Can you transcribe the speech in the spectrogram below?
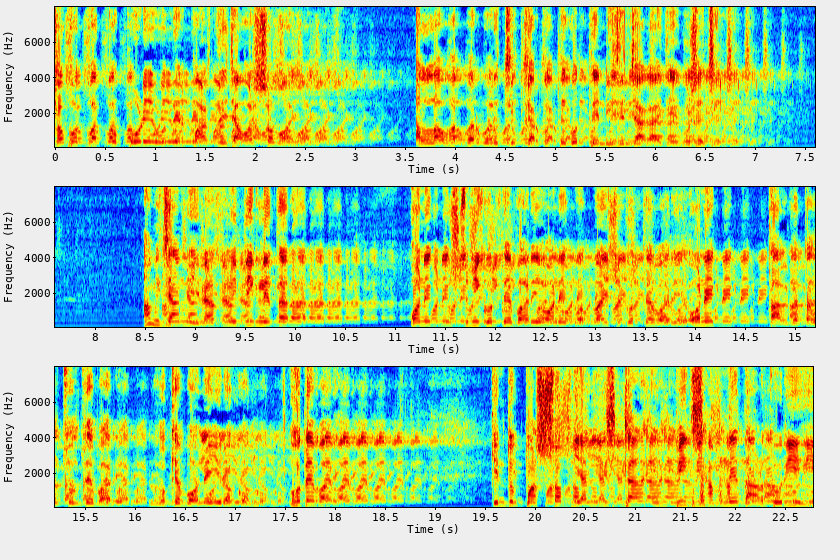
শপথ বাক্য পড়ে ওদের পাশ দিয়ে যাওয়ার সময় আল্লাহ আকবর বলে চিৎকার করতে করতে নিজের জায়গায় যেয়ে বসেছে। আমি জানি রাজনৈতিক নেতারা অনেক দুষ্টুমি করতে পারে, অনেক বদমাইশি করতে পারে, অনেক তাল বেতাল চলতে পারে, লোকে বলে এরকম হতে পারে। কিন্তু পাঁচশো বিয়াল্লিশটা এমপির সামনে দাঁড় করিয়ে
